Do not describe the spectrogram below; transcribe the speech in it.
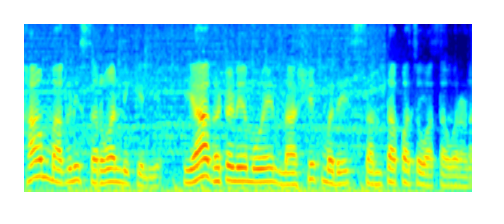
ठाम मागणी सर्वांनी केली. या घटनेमुळे नाशिकमध्ये संतापाचं वातावरण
